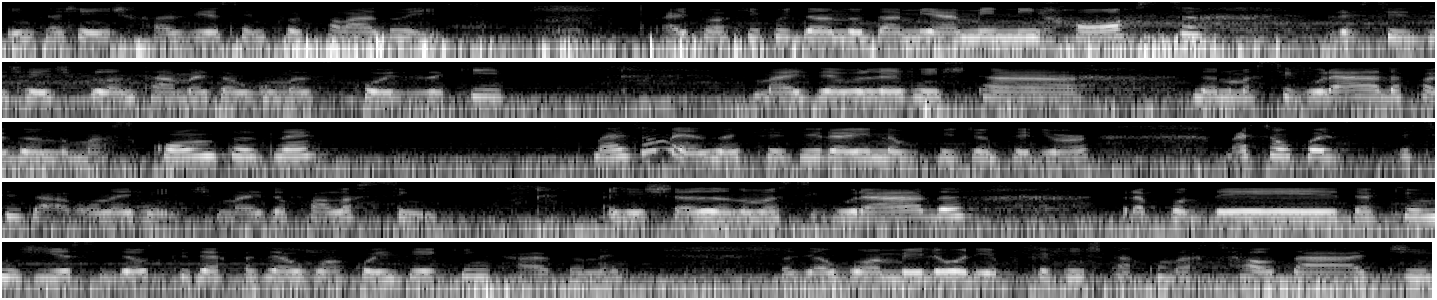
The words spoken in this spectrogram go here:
Em que a gente fazia, sempre foi falado isso. Aí tô aqui cuidando da minha mini roça. Preciso, gente, plantar mais algumas coisas aqui. Mas eu e a gente tá dando uma segurada, pagando umas contas, né? Mais ou menos, né? Que vocês viram aí no vídeo anterior. Mas são coisas que precisavam, né, gente? Mas eu falo assim: a gente tá dando uma segurada para poder, daqui uns dias, se Deus quiser, fazer alguma coisinha aqui em casa, né? Fazer alguma melhoria, porque a gente tá com uma saudade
